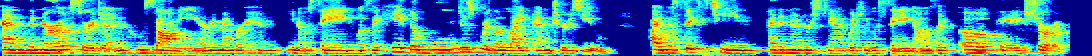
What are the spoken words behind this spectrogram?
and the neurosurgeon who saw me i remember him you know saying was like hey the wound is where the light enters you. I was 16 i didn't understand what he was saying. I was like oh okay sure.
